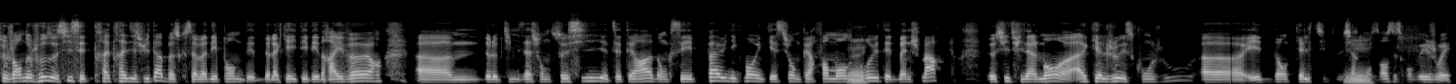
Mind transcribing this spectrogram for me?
ce genre de choses aussi, c'est très très discutable parce que ça va dépendre de la qualité des drivers, euh, de l'optimisation de ceux-ci, etc. Donc c'est pas uniquement une question de performance brute et de benchmark, mais aussi de finalement à quel jeu est-ce qu'on joue et dans quel type de mmh. circonstances est-ce qu'on veut y jouer.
